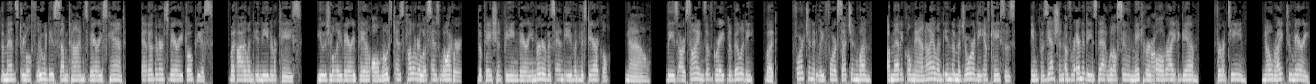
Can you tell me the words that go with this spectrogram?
The menstrual fluid is sometimes very scant, at others very copious, but island in either case, usually very pale almost as colorless as water, the patient being very nervous and even hysterical. Now, these are signs of great debility, but, fortunately for such an one, a medical man island in the majority of cases, in possession of remedies that will soon make her all right again. 13. No right to marry.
